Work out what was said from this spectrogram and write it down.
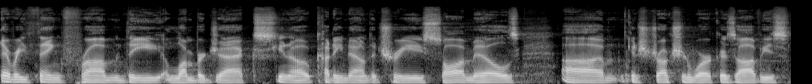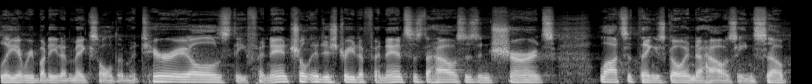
Everything from the lumberjacks, you know, cutting down the trees, sawmills, um, construction workers, obviously, everybody that makes all the materials, the financial industry that finances the houses, insurance, lots of things go into housing. So,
